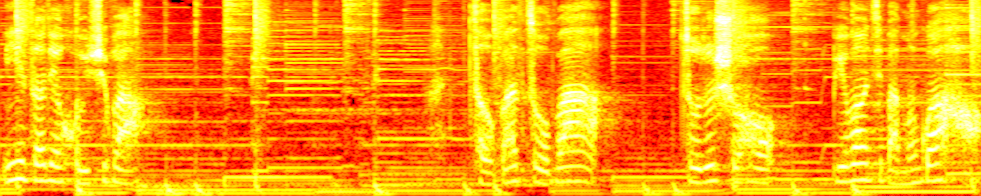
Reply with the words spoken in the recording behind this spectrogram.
你也早点回去吧。走吧，走吧，走的时候别忘记把门关好。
